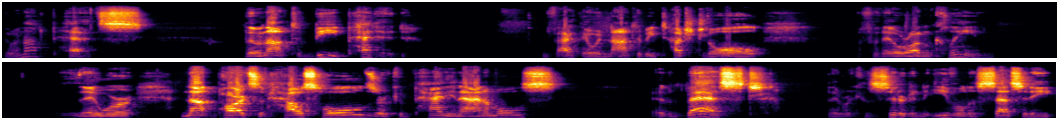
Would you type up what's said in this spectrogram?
They were not pets, they were not to be petted. In fact, they were not to be touched at all, for they were unclean. They were not parts of households or companion animals. At best, they were considered an evil necessity,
